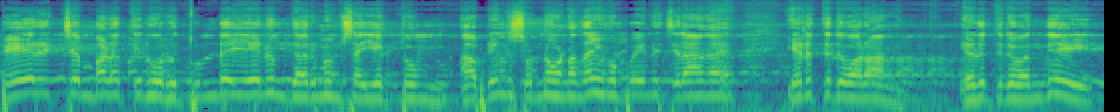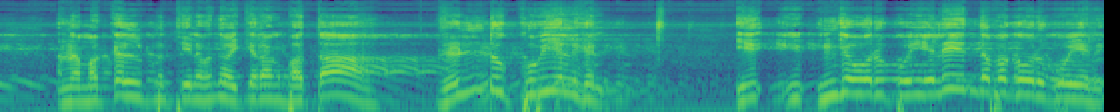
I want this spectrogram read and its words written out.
பேரிச்சம்பளத்தின் ஒரு துண்டையேனும் தர்மம் செய்யட்டும் அப்படின்னு சொன்ன உடனே தான் இவங்க போய் நினைச்சாங்க எடுத்துட்டு வராங்க. எடுத்துட்டு வந்து அந்த மக்கள் மத்தியில வந்து வைக்கிறாங்க. பார்த்தா ரெண்டு குவியல்கள். இ- இ- இங்க ஒரு குவியல் இந்த பக்கம் ஒரு குவியல்.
